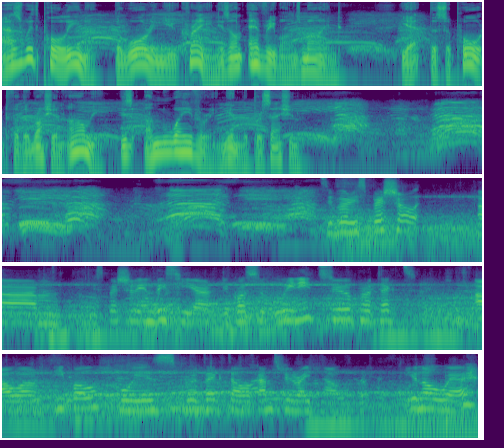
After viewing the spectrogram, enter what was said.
As with Paulina, the war in Ukraine is on everyone's mind. Yet the support for the Russian army is unwavering in the procession. Very special, um, especially in this year, because we need to protect our people who is protect our country right now. You know where.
